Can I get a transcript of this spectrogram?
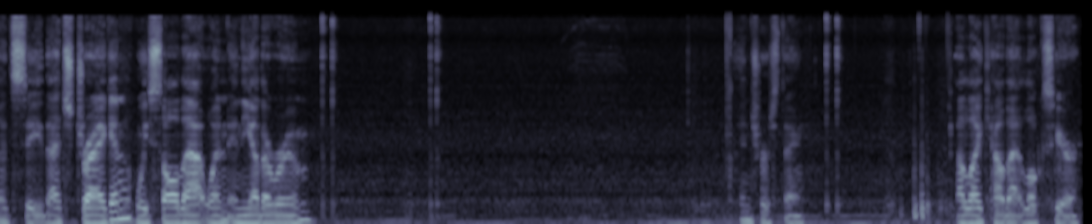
Let's see, that's Dragon. We saw that one in the other room. Interesting. I like how that looks here.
